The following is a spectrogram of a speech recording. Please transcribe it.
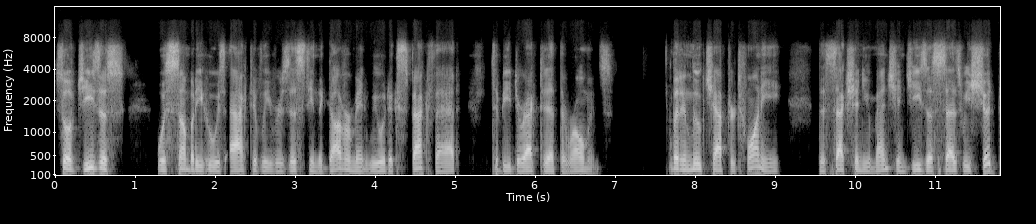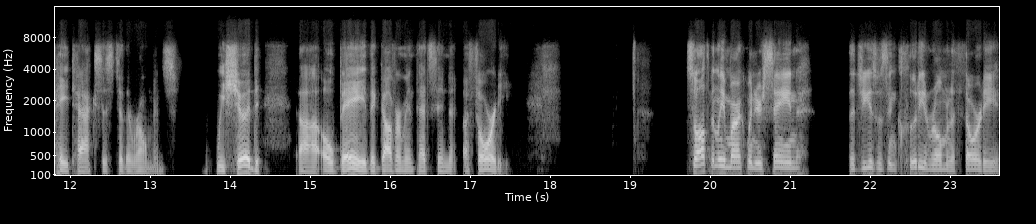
So if Jesus was somebody who was actively resisting the government, we would expect that to be directed at the Romans. But in Luke chapter 20, the section you mentioned, Jesus says we should pay taxes to the Romans. We should uh, obey the government that's in authority. So ultimately, Mark, when you're saying that Jesus was including Roman authority,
